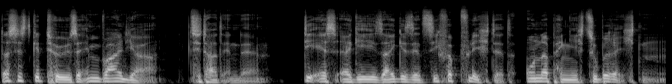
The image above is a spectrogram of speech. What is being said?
das ist Getöse im Wahljahr. Zitat Ende. Die SRG sei gesetzlich verpflichtet, unabhängig zu berichten.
